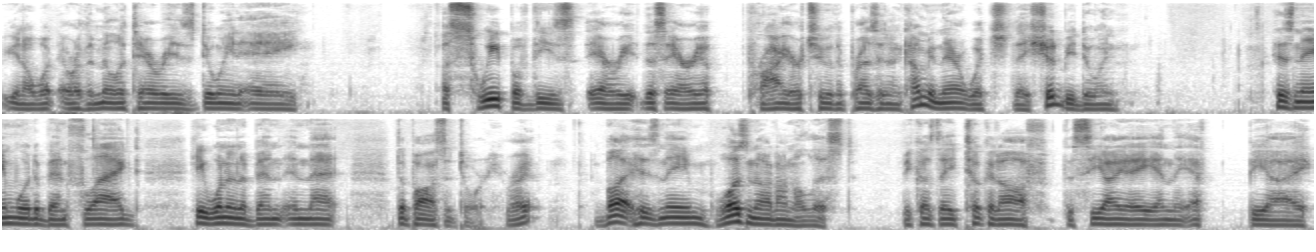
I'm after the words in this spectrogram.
you know, what, or the military is doing a a sweep of these area, this area prior to the president coming there, which they should be doing. His name would have been flagged he wouldn't have been in that depository, right? But his name was not on a list because they took it off the CIA and the FBI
